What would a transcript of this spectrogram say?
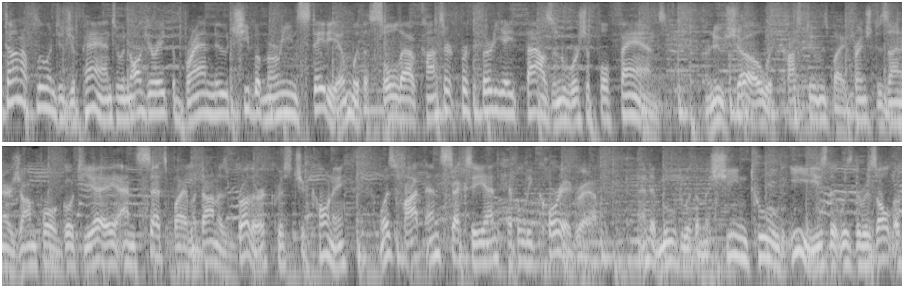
Madonna flew into Japan to inaugurate the brand new Chiba Marine Stadium with a sold out concert for 38,000 worshipful fans. Her new show, with costumes by French designer Jean Paul Gaultier and sets by Madonna's brother, Chris Ciccone, was hot and sexy and heavily choreographed. And it moved with a machine tooled ease that was the result of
